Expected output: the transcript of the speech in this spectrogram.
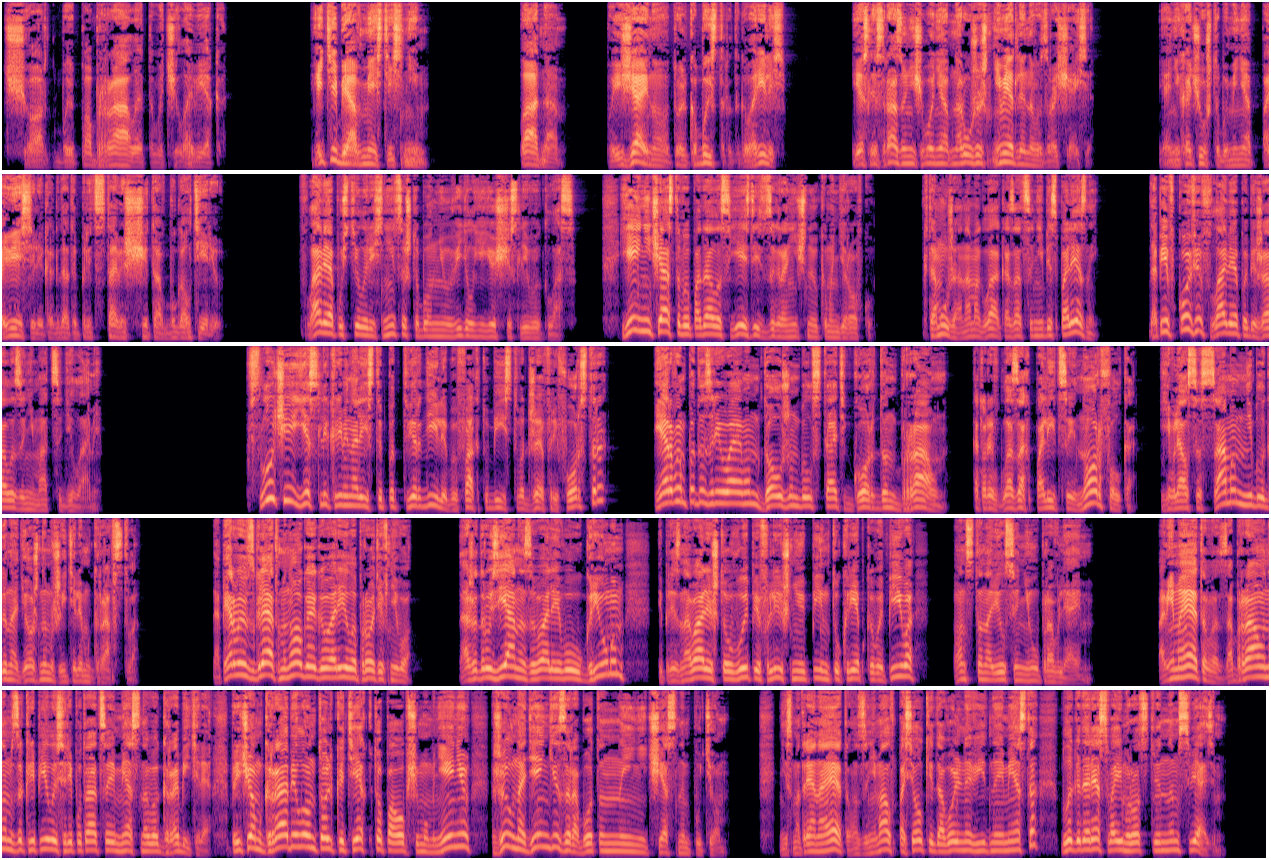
Черт бы побрал этого человека! И тебя вместе с ним! Ладно, поезжай, но только быстро, договорились? Если сразу ничего не обнаружишь, немедленно возвращайся. Я не хочу, чтобы меня повесили, когда ты представишь счета в бухгалтерию. Флавия опустила ресницы, чтобы он не увидел ее счастливых глаз. Ей нечасто выпадало съездить в заграничную командировку. К тому же она могла оказаться не бесполезной. Допив кофе, Флавия побежала заниматься делами. В случае, если криминалисты подтвердили бы факт убийства Джеффри Форстера, Первым подозреваемым должен был стать Гордон Браун, который в глазах полиции Норфолка являлся самым неблагонадежным жителем графства. На первый взгляд многое говорило против него. Даже друзья называли его угрюмым и признавали, что, выпив лишнюю пинту крепкого пива, он становился неуправляем. Помимо этого, за Брауном закрепилась репутация местного грабителя. Причем грабил он только тех, кто, по общему мнению, жил на деньги, заработанные нечестным путем. Несмотря на это, он занимал в поселке довольно видное место благодаря своим родственным связям.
